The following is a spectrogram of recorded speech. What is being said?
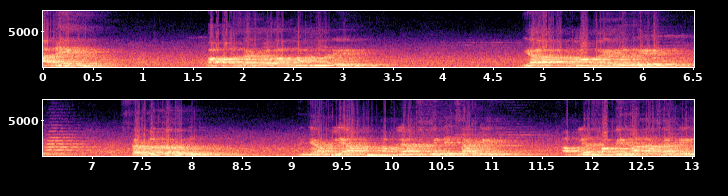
अनेक बाबासाहेबाला मानणारे या रमाबाईमध्ये सर्व तरुण म्हणजे आपल्या आपल्या अस्मितेसाठी आपल्या स्वाभिमानासाठी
